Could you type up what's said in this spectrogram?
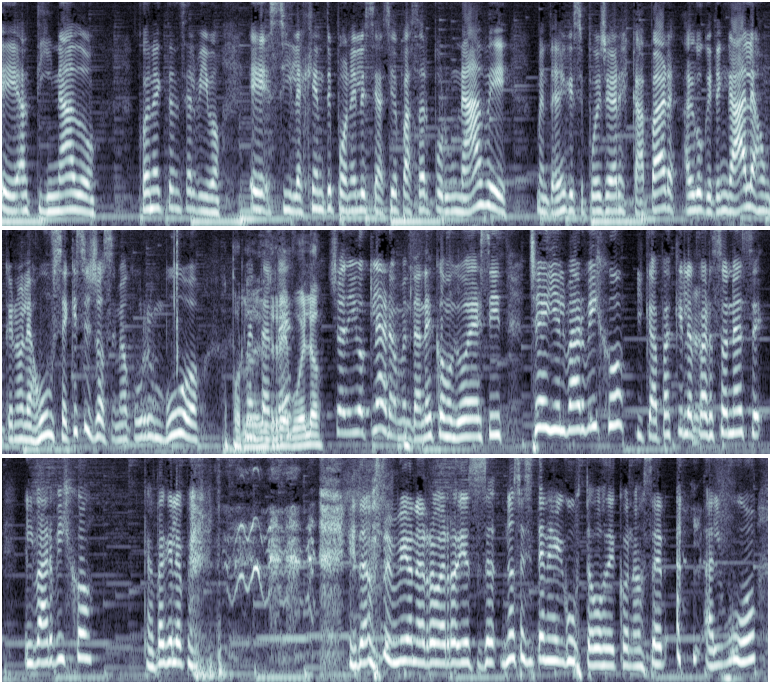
eh, atinado Conéctense al vivo. Eh, si la gente, ponele, se hacía pasar por un ave, ¿me entendés que se puede llegar a escapar? Algo que tenga alas, aunque no las use. ¿Qué sé yo? Se me ocurre un búho. Por ¿me lo del entendés? revuelo. Yo digo, claro, ¿me entendés? Como que vos decís, che, ¿y el barbijo? Y capaz que la persona se. ¿El barbijo? Capaz que la persona. Estamos en vivo en arroba radio. No sé si tenés el gusto vos de conocer al, al búho.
